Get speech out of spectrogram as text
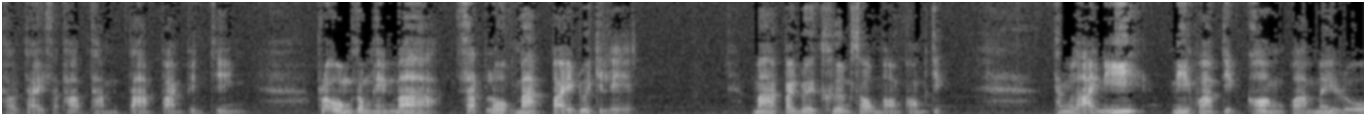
เข้าใจสภาพธรรมตามความเป็นจริง พระองค์ทรงเห็นว่าสัตว์โลกมากไปด้วยกิเลส มากไปด้วยเครื่องเศร้าหมองของจิต ทั้งหลายนี้มีความติดข้องความไม่รู้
